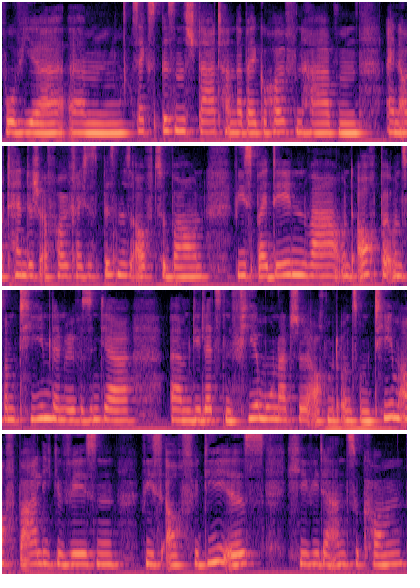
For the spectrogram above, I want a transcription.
wo wir ähm, sechs Business-Startern dabei geholfen haben, ein authentisch erfolgreiches Business aufzubauen, wie es bei denen war und auch bei unserem Team, denn wir sind ja ähm, die letzten vier Monate auch mit unserem Team auf Bali gewesen. Wie es auch für die ist, hier wieder anzukommen,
